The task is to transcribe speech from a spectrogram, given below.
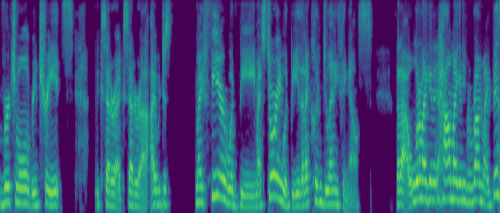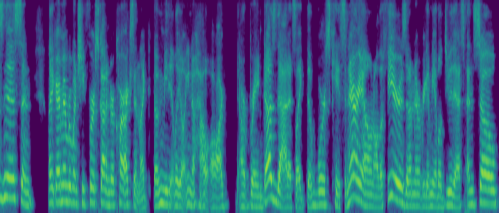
virtual retreats, et cetera, et cetera. I would just, my fear would be, my story would be that I couldn't do anything else. That I, what am I going to, how am I going to even run my business? And like, I remember when she first got into a car accident, like immediately, you know, how our, our brain does that. It's like the worst case scenario and all the fears that I'm never going to be able to do this. And so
